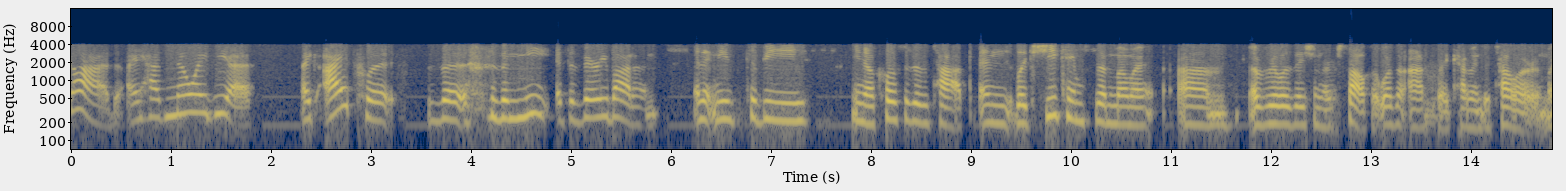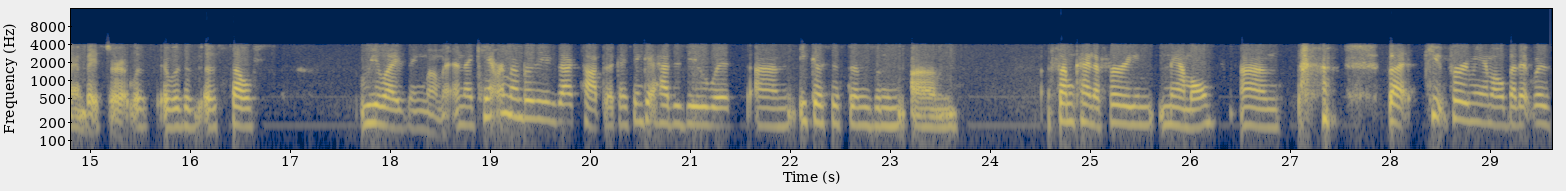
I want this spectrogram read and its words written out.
God, I had no idea. Like I put the the meat at the very bottom, and it needs to be." You know closer to the top and like she came to the moment um of realization herself it wasn't us like having to tell her and land based her it was it was a, a self realizing moment. And I can't remember the exact topic. I think it had to do with um, ecosystems and um, some kind of furry mammal, um, but cute furry mammal. But it was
